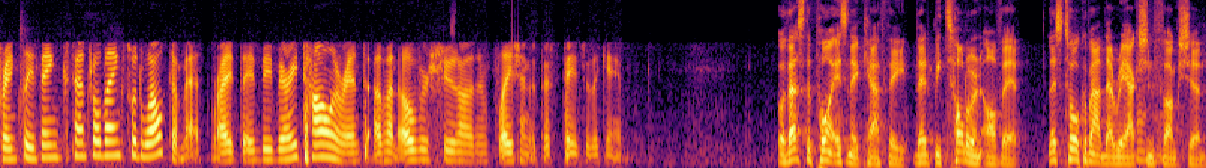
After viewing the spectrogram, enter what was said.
frankly think central banks would welcome it. Right? They'd be very tolerant of an overshoot on inflation at this stage of the game. Well, that's the point, isn't it, Kathy? They'd be tolerant of it. Let's talk about their reaction mm-hmm. function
